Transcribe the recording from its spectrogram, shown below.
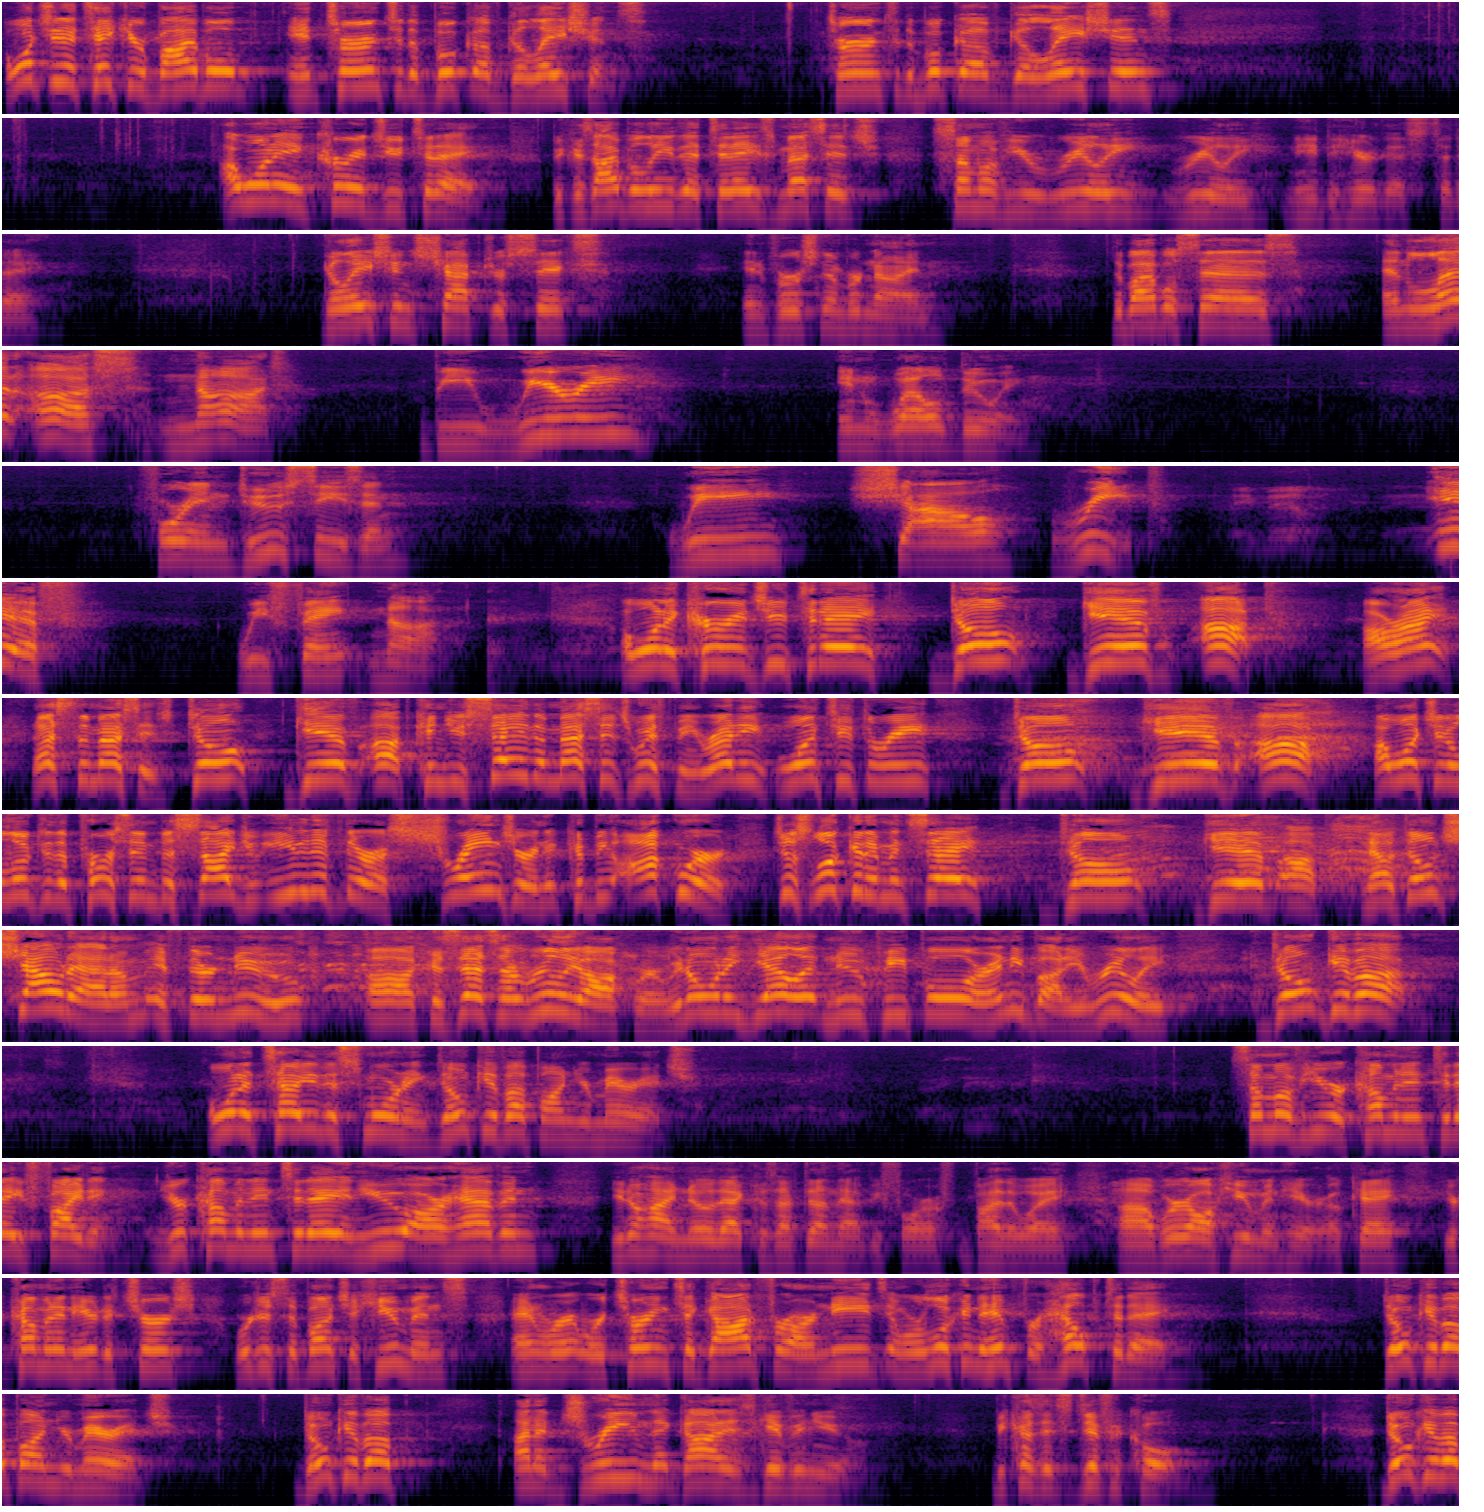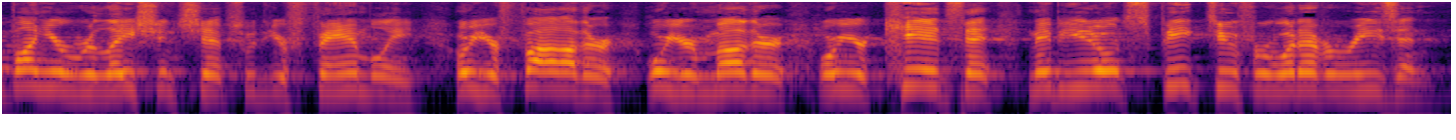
I want you to take your Bible and turn to the book of Galatians. Turn to the book of Galatians. I want to encourage you today because I believe that today's message, some of you really, really need to hear this today. Galatians chapter 6, in verse number 9, the Bible says, And let us not be weary in well doing. For in due season we shall reap Amen. if we faint not. I want to encourage you today don't give up. All right? That's the message. Don't give up. Can you say the message with me? Ready? One, two, three. Don't give up. I want you to look to the person beside you, even if they're a stranger and it could be awkward. Just look at them and say, don't give up. Now, don't shout at them if they're new, because uh, that's really awkward. We don't want to yell at new people or anybody, really. Don't give up. I want to tell you this morning don't give up on your marriage. Some of you are coming in today fighting. You're coming in today and you are having, you know how I know that? Because I've done that before, by the way. Uh, we're all human here, okay? You're coming in here to church. We're just a bunch of humans and we're, we're turning to God for our needs and we're looking to Him for help today. Don't give up on your marriage. Don't give up on a dream that God has given you because it's difficult. Don't give up on your relationships with your family or your father or your mother or your kids that maybe you don't speak to for whatever reason.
